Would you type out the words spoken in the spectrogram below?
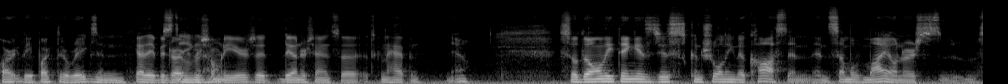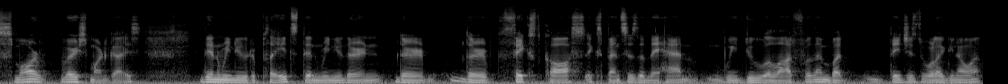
park. They park their rigs and Yeah, they've been driving for so home. many years that they understand it's uh, it's gonna happen. Yeah. So the only thing is just controlling the cost, and and some of my owners, smart, very smart guys, didn't renew their plates, didn't renew their their their fixed costs, expenses that they had. We do a lot for them, but they just were like, you know what,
